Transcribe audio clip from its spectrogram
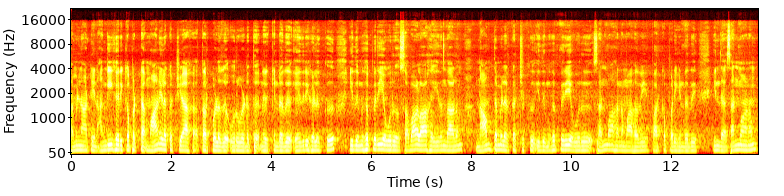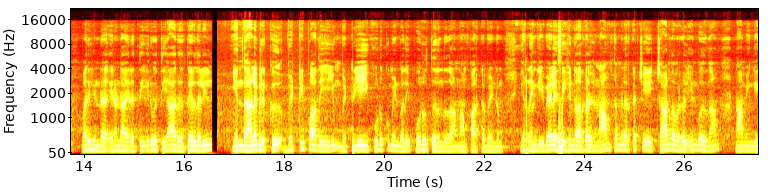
தமிழ்நாட்டின் அங்கீகரிக்கப்பட்ட மாநில கட்சியாக தற்பொழுது உருவெடுத்து நிற்கின்றது. எதிரிகளுக்கு இது மிகப்பெரிய ஒரு சவாலாக இருந்தாலும் நாம் தமிழர் கட்சிக்கு இது மிகப்பெரிய ஒரு சன்மாகனமாகவே பார்க்கப்படுகின்றது. இந்த சன்மானம் வருகின்ற இரண்டாயிரத்தி இருபத்தி ஆறு தேர்தலில் எந்த அளவிற்கு வெற்றி பாதையையும் வெற்றியை கொடுக்கும் என்பதை பொறுத்திருந்துதான் நாம் பார்க்க வேண்டும். இறங்கி வேலை செய்கின்றார்கள் நாம் தமிழர் கட்சியை சார்ந்தவர்கள் என்பதுதான் நாம் இங்கே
